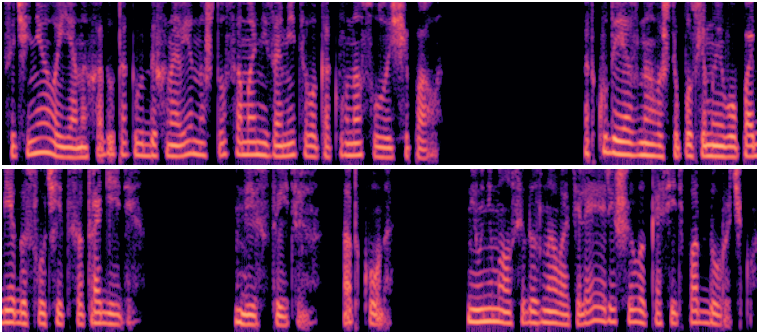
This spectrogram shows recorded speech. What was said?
Сочиняла я на ходу так вдохновенно, что сама не заметила, как в носу защипала. Откуда я знала, что после моего побега случится трагедия? Действительно, откуда? Не унимался дознаватель, а я решила косить под дурочку.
